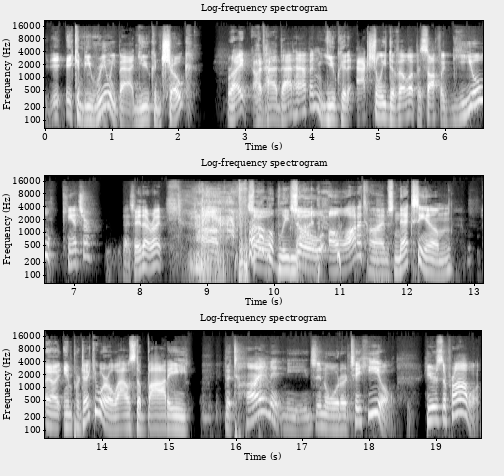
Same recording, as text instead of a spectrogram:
It, it can be really bad. You can choke. Right. I've had that happen. You could actually develop esophageal cancer. Did I say that right? Um, Probably so, not. So a lot of times, Nexium, uh, in particular, allows the body the time it needs in order to heal. Here's the problem.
